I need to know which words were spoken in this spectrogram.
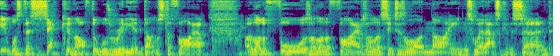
It was the second half that was really a dumpster fire. A lot of fours, a lot of fives, a lot of sixes, a lot of nines where that's concerned.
